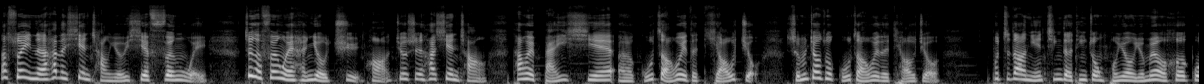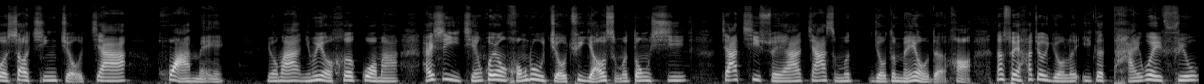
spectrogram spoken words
那所以。呢，它的现场有一些氛围，这个氛围很有趣哈，就是它现场它会摆一些呃古早味的调酒。什么叫做古早味的调酒？不知道年轻的听众朋友有没有喝过绍兴酒加话梅？有吗？你们有喝过吗？还是以前会用红露酒去摇什么东西，加汽水啊，加什么有的没有的哈？那所以它就有了一个台味 feel。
